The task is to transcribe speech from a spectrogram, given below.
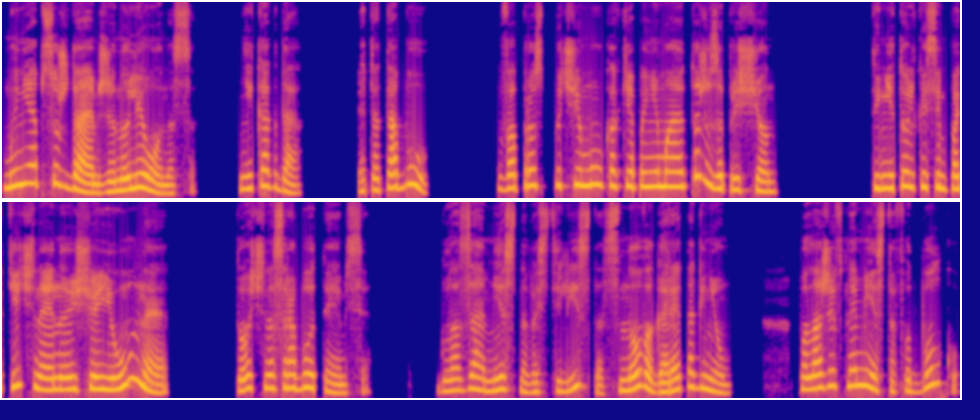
Мы не обсуждаем жену Леонаса. Никогда. Это табу. Вопрос «почему», как я понимаю, тоже запрещен. Ты не только симпатичная, но еще и умная. Точно сработаемся. Глаза местного стилиста снова горят огнем. Положив на место футболку,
